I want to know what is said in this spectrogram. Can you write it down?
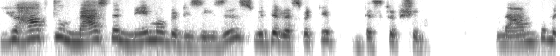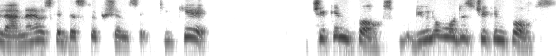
you have to match the name of the diseases with the respective description नाम को मिलाना है उसके डिस्क्रिप्शन से ठीक है? Chicken pox do know what is chicken pox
